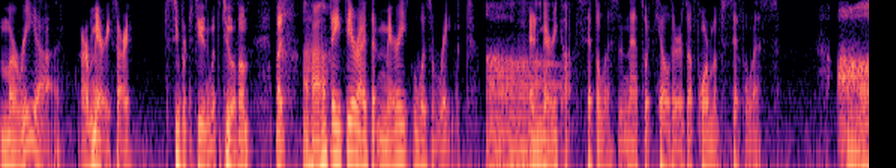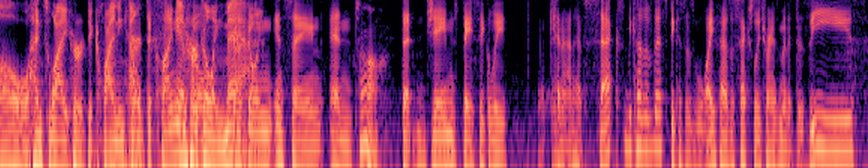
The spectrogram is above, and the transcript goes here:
Maria, or Mary, sorry, super confusing with the two of them, but uh-huh. they theorize that Mary was raped. Oh. And ah. Mary caught syphilis, and that's what killed her as a form of syphilis. oh, hence why her declining Her health declining and her health, going her mad. going insane, and Oh. that James basically cannot have sex because of this because his wife has a sexually transmitted disease.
